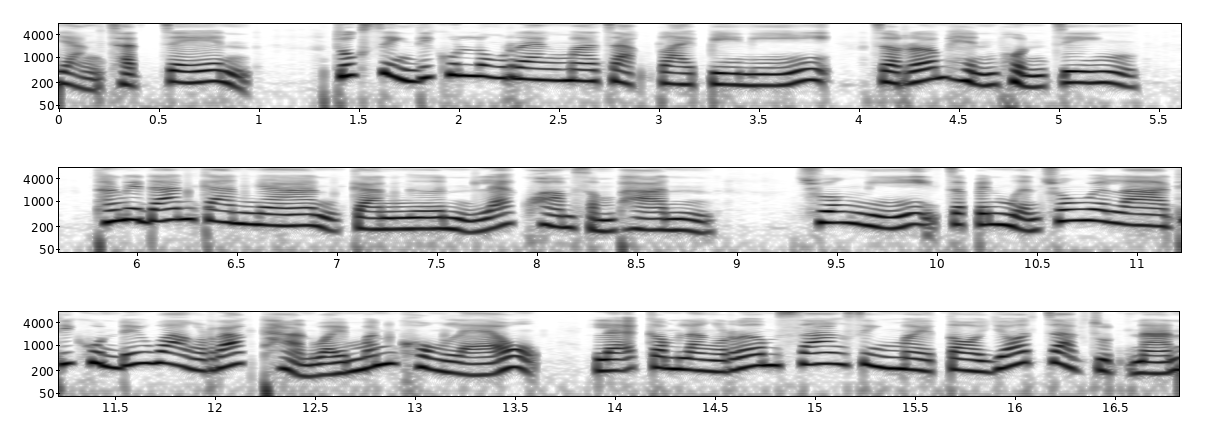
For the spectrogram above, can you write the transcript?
อย่างชัดเจน ทุกสิ่งที่คุณลงแรงมาจากปลายปีนี้ จะเริ่มเห็นผลจริง ทั้งในด้านการงาน การเงินและความสัมพันธ์ ช่วงนี้จะเป็นเหมือนช่วงเวลาที่คุณได้วางรากฐานไว้มั่นคงแล้ว และกำลังเริ่มสร้างสิ่งใหม่ต่อยอดจากจุดนั้น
